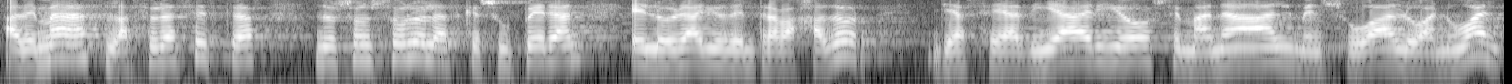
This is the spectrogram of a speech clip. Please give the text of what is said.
Además, las horas extras no son solo las que superan el horario del trabajador, ya sea diario, semanal, mensual o anual,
